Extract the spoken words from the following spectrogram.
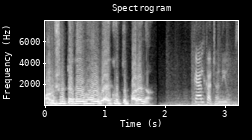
মানুষের টাকা এভাবে ব্যয় করতে পারে না। Calcutta news.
